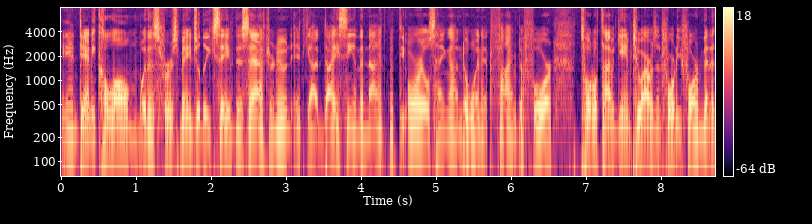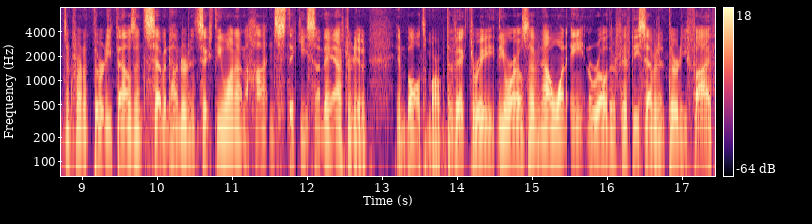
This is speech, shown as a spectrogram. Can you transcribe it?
And Danny Coulombe with his first major league save this afternoon. It got dicey in the ninth, but the Orioles hang on to win it five to four. Total time of game two hours and 44 minutes in front of 30,761 on a hot and sticky Sunday afternoon in Baltimore. With the victory, the Orioles have now won eight in a row. They're 57 and 35.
